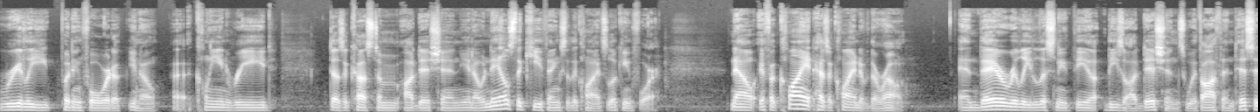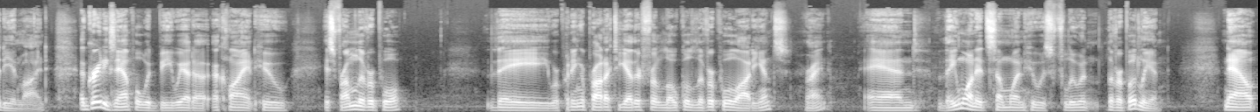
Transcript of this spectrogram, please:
really putting forward a you know a clean read, does a custom audition, you know, nails the key things that the client's looking for. Now, if a client has a client of their own, and they're really listening to the, these auditions with authenticity in mind, a great example would be we had a, a client who is from Liverpool. They were putting a product together for local Liverpool audience, right? And they wanted someone who was fluent Liverpudlian. Now,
